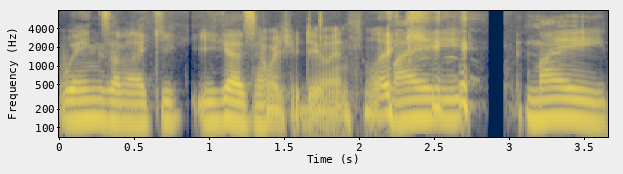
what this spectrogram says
wings. I'm like, you, you guys know what you're doing. Like, my my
